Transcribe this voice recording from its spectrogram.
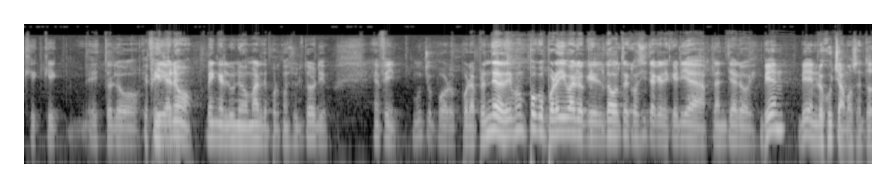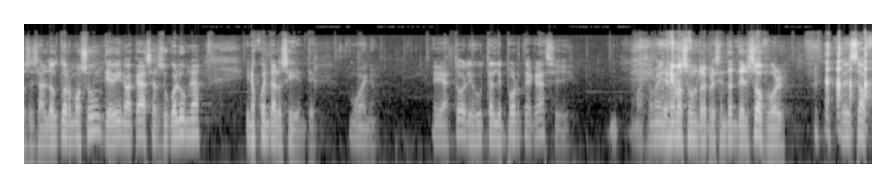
que, que esto lo Que diga, no, venga el lunes o martes por consultorio. En fin, mucho por, por aprender. De- Un poco por ahí va lo que dos o tres cositas que les quería plantear hoy. Bien, bien, lo escuchamos entonces al doctor Mosun, que vino acá a hacer su columna y nos cuenta lo siguiente. Bueno, eh, ¿a todos les gusta el deporte acá? Sí. Más o menos. Tenemos un representante del softball. Del softball.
